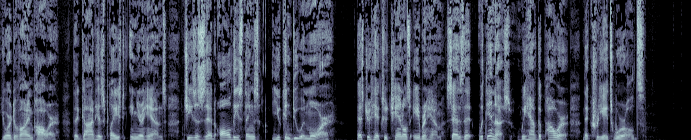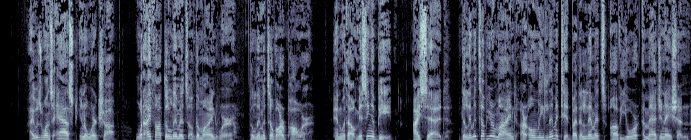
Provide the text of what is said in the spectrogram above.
your divine power that God has placed in your hands. Jesus said, All these things you can do and more. Esther Hicks, who channels Abraham, says that within us we have the power that creates worlds. I was once asked in a workshop what I thought the limits of the mind were, the limits of our power. And without missing a beat, I said, the limits of your mind are only limited by the limits of your imagination.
